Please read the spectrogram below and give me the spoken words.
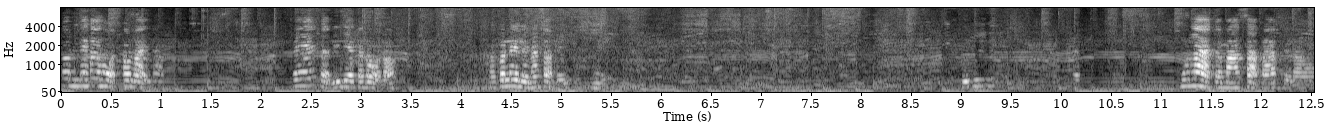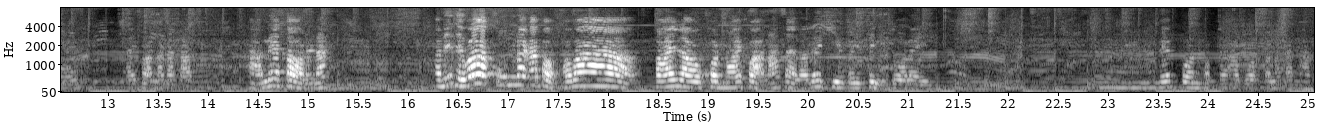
ต้นไม่ค่อยโหดเท่าไหร่นะ ไม่แต่ลิเดียกระโดดเนาะเราก็เล่นเลยนะช็อตนี้นี่มูลาจะมาสับนะครับเดี๋ยวเราใช้ก่อนแล้วกันครับ หาเลือดต่อเลยนะ อันนี้ถือว่าคุ้มนะครับผมเพราะว่าไฟเราคนน้อยกว่านะแต่เราได้คิวไปสี่ตัวเลยเว็บบนผมจะเอาบนก่อนแล้วกันครับ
